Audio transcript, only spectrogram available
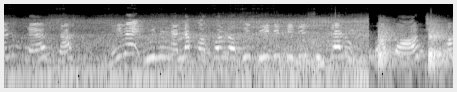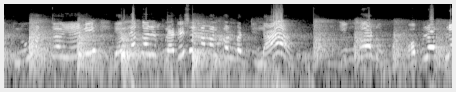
ಏನು ಪ್ರಯತ್ನ ನೀವೇ ಇವನ್ನೆಲ್ಲ ಕರ್ಕೊಂಡು ಹೋಗಿ ಬೀದಿ ಬೀದಿ ಸುತ್ತಾಡು ಪಾಪ ಚಿಕ್ಕ ಮಕ್ಕಳು ಅಂತ ಹೇಳಿ ಎಲ್ಲ ಕಡೆ ಪ್ರದೇಶನ ಮಾಡ್ಕೊಂಡು ಬರ್ತಿಲ್ಲ ಈಗ ನೋಡು ಒಬ್ಳೊಬ್ಳು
